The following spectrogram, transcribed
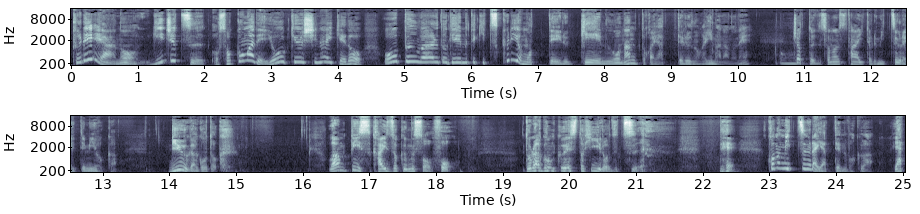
プレイヤーの技術をそこまで要求しないけど、オープンワールドゲーム的作りを持っているゲームをなんとかやってるのが今なのね。ちょっとそのタイトル3つぐらい言ってみようか。竜が如く。ワンピース海賊無双4。ドラゴンクエストヒーローズ2。で、この3つぐらいやってんの僕は。や、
